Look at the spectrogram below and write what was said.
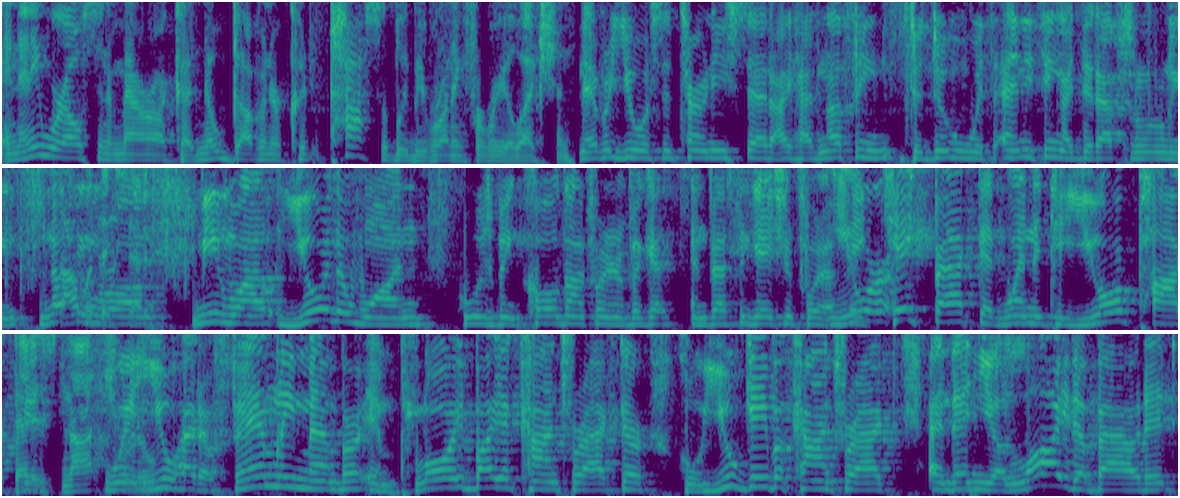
And anywhere else in America, no governor could possibly be running for reelection. Every U.S. attorney said I had nothing to do with anything. I did absolutely nothing not what they wrong. said. Meanwhile, you're the one who is being called on for an inve- investigation for a, You a kickback that went into your pocket. That is not true. Where you had a family member employed by a contractor who you gave a contract, and then you lied about it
